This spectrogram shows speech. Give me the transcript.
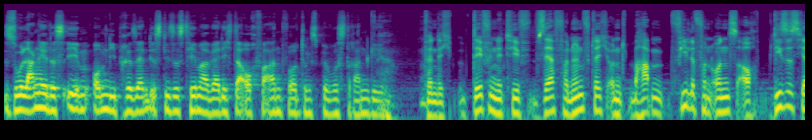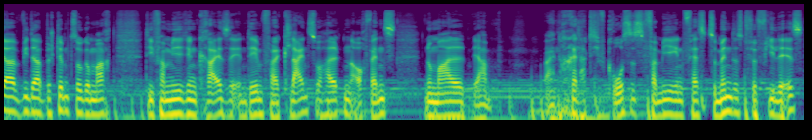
solange das eben omnipräsent ist, dieses Thema, werde ich da auch verantwortungsbewusst rangehen. Ja finde ich definitiv sehr vernünftig und haben viele von uns auch dieses Jahr wieder bestimmt so gemacht, die Familienkreise in dem Fall klein zu halten, auch wenn es normal ja ein relativ großes Familienfest zumindest für viele ist.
